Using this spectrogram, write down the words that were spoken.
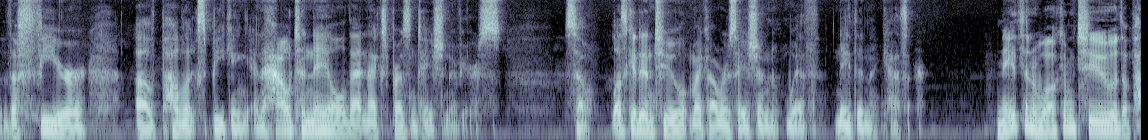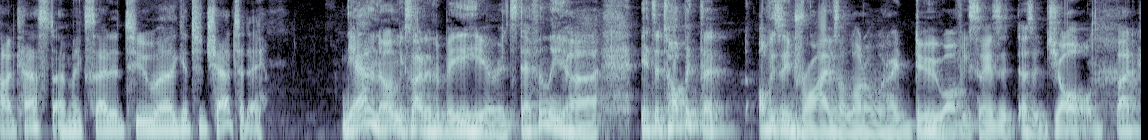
the fear of public speaking and how to nail that next presentation of yours. So let's get into my conversation with Nathan Cassar. Nathan, welcome to the podcast. I'm excited to uh, get to chat today. Yeah, no, I'm excited to be here. It's definitely uh, it's a topic that obviously drives a lot of what I do, obviously as a as a job. But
